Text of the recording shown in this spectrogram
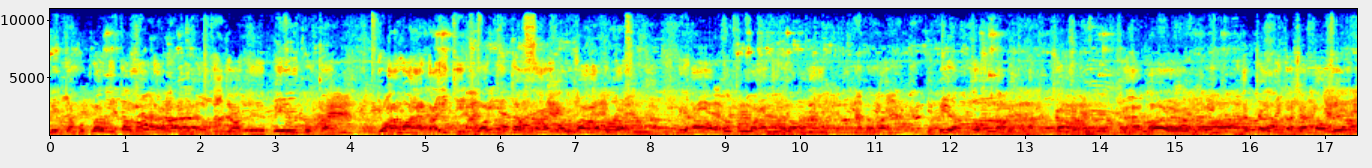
đi cho một lớp thì có lo tại cái này nó thì giờ thì bị cũng cần dù hắn nói hàng tại chỉ chúa cũng cho sai có lúc đó thì đó sự cái họ tu tu và hắn tu đó là đó là thì bây giờ cũng có sự nào đấy cho hắn hắn hắn hắn hắn hắn hắn hắn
